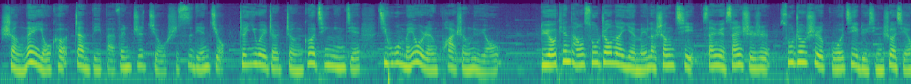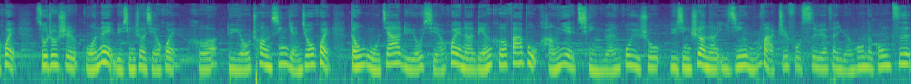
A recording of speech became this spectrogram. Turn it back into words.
省内游客占比百分之九十四点九，这意味着整个清明节几乎没有人跨省旅游。旅游天堂苏州呢也没了生气。三月三十日，苏州市国际旅行社协会、苏州市国内旅行社协会和旅游创新研究会等五家旅游协会呢联合发布行业请援呼吁书。旅行社呢已经无法支付四月份员工的工资、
